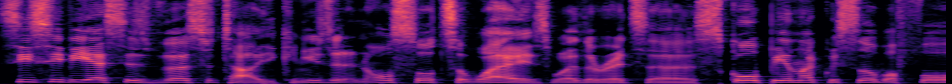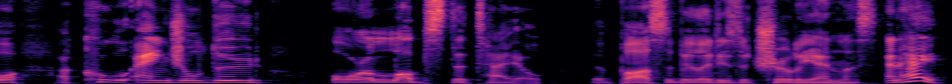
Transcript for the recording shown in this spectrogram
CCBS is versatile. You can use it in all sorts of ways, whether it's a scorpion like we saw before, a cool angel dude, or a lobster tail. The possibilities are truly endless. And hey,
